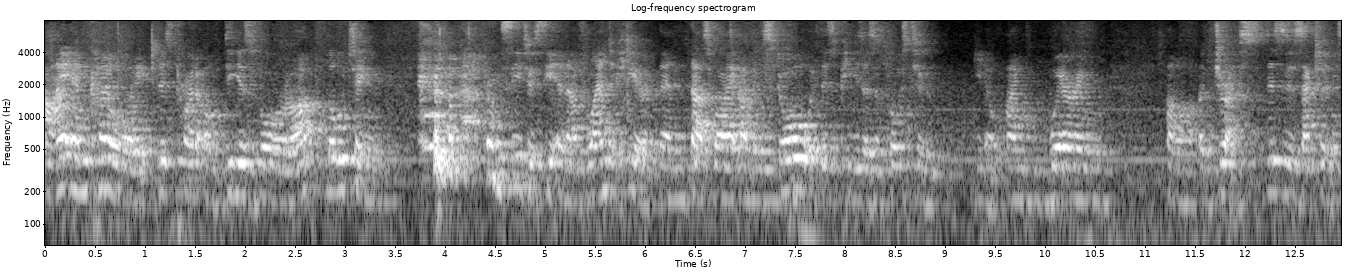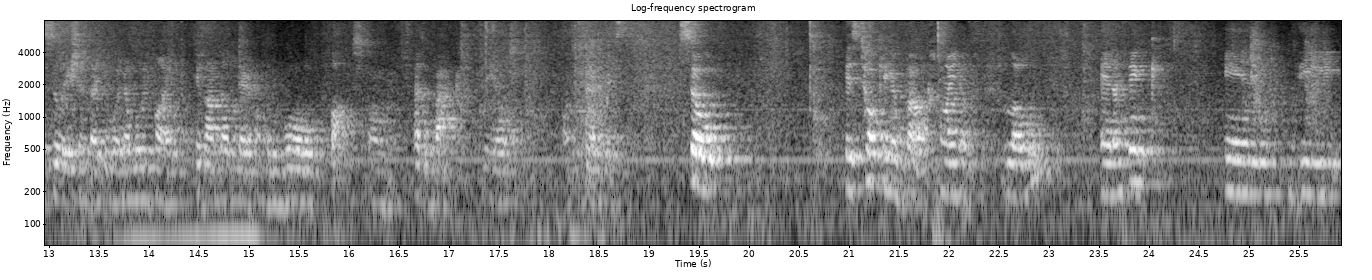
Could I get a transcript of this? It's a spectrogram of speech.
I am kind of like this product of diaspora, floating from sea to sea, and I've landed here. And that's why I'm installed with this piece as opposed to, you know, I'm wearing uh, a dress. This is actually an installation that you would normally find if I'm not there on the wall plot um, at the back, you know, on the staircase. So it's talking about kind of flow. And I think in the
